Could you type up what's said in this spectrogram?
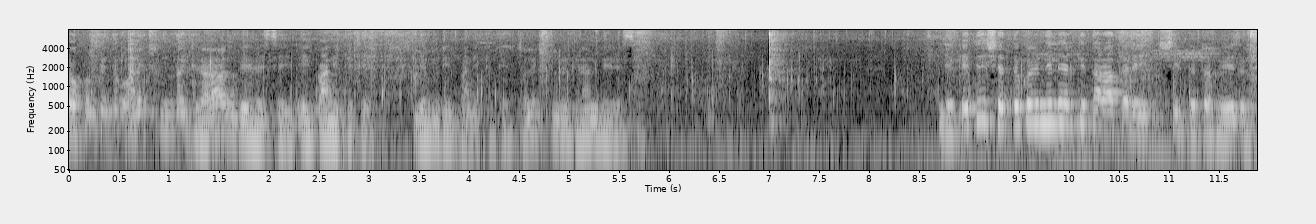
তখন কিন্তু অনেক সুন্দর ঘ্রাণ বের হয়েছে এই পানি থেকে, লেবুর পানি থেকে। অনেক সুন্দর ঘ্রাণ বের ঢেকে দিয়ে সেদ্ধ করে নিলে আর কি তাড়াতাড়ি সিদ্ধটা হয়ে যাবে।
